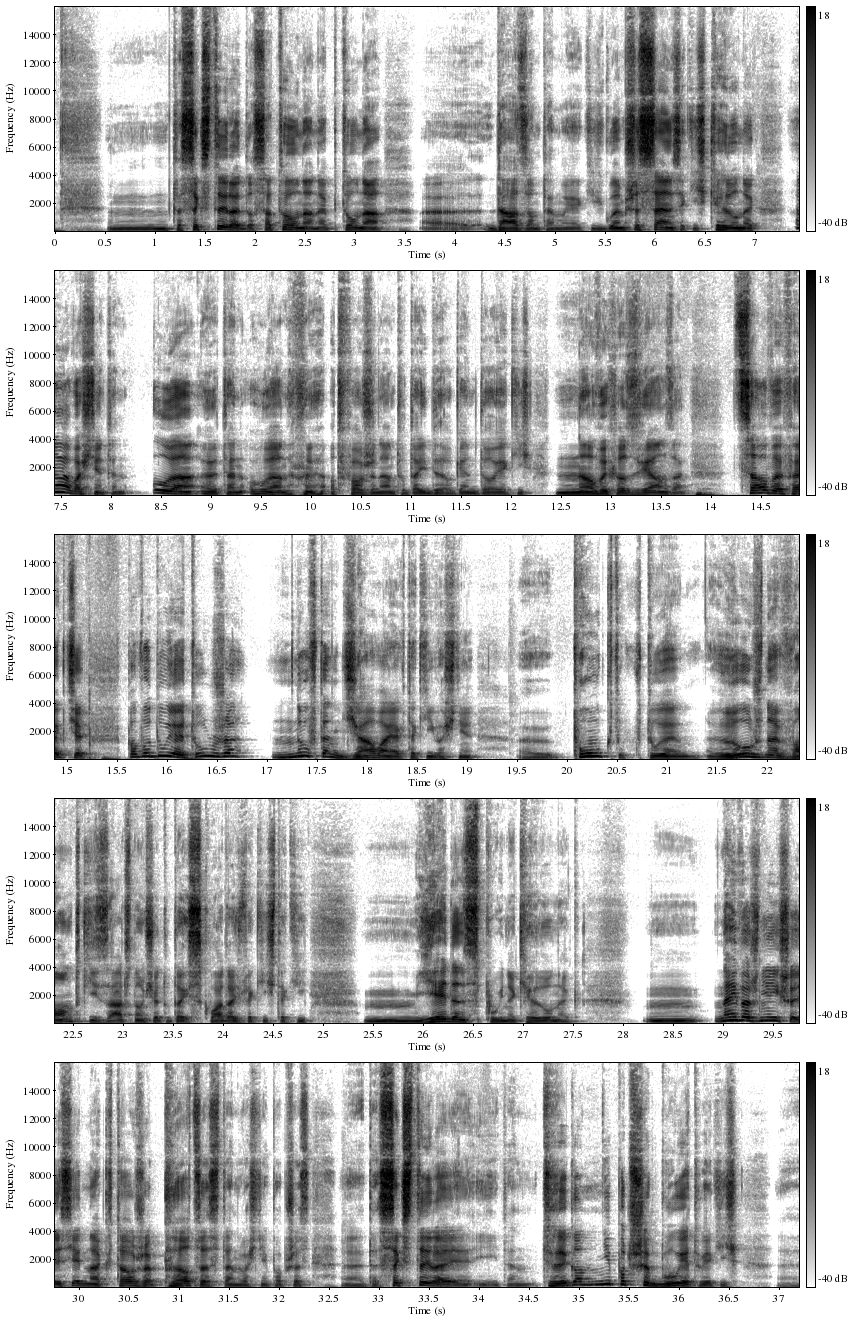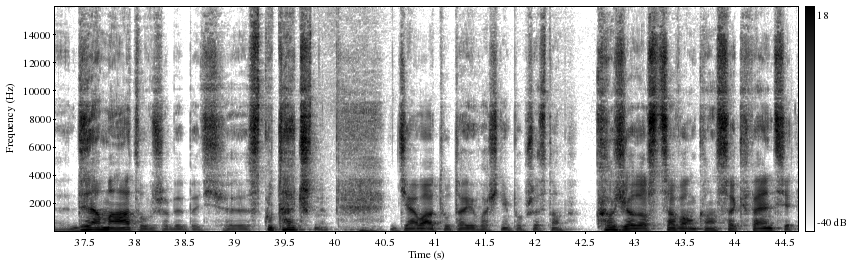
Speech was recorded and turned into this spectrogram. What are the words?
Mm, Te sekstyle do Saturna, Neptuna e, dadzą temu jakiś głębszy sens, jakiś kierunek, a właśnie ten uran, e, ten uran otworzy nam tutaj drogę do jakichś nowych rozwiązań, co w efekcie powoduje tu, że nów ten działa jak taki właśnie e, punkt, w którym różne wątki zaczną się tutaj składać w jakiś taki mm, jeden spójny kierunek. Mm, Najważniejsze jest jednak to, że proces ten właśnie poprzez e, te sekstyle i ten trygon nie potrzebuje tu jakichś e, dramatów, żeby być e, skutecznym. Działa tutaj właśnie poprzez tą koziorozcową konsekwencję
